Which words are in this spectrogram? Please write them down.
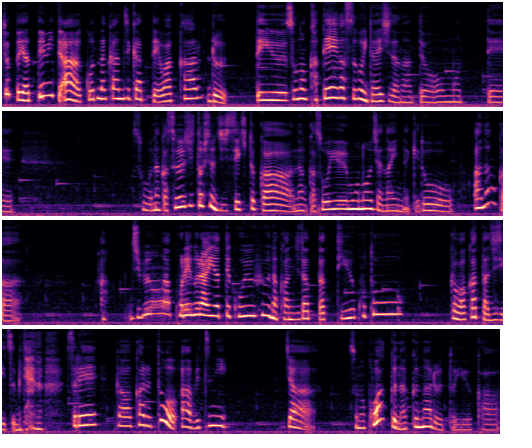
ちょっとやってみてああこんな感じかって分かるっていうその過程がすごい大事だなって思ってそうなんか数字としての実績とかなんかそういうものじゃないんだけどあなんかあ自分はこれぐらいやってこういう風な感じだったっていうことが分かった事実みたいな。それが分かるとあ別にじゃあその怖くなくなるというか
